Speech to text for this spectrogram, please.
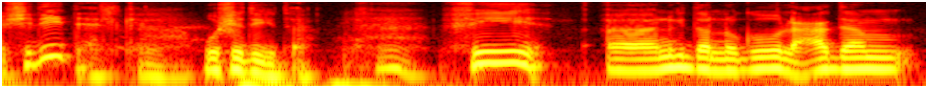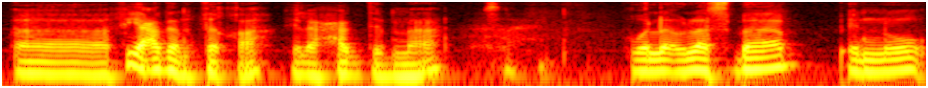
شديدة هالكلمه وشديدة. في آه نقدر نقول عدم آه في عدم ثقة إلى حد ما. صح والأسباب إنه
